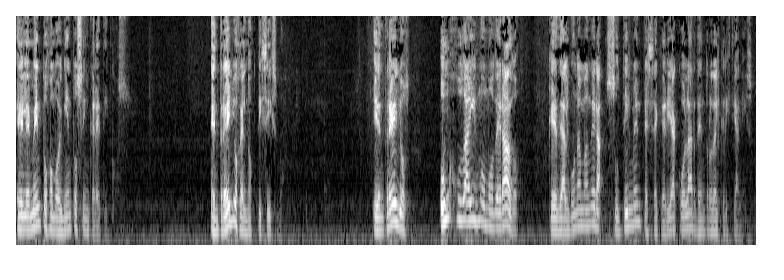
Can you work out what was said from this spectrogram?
elementos o movimientos sincréticos. Entre ellos el gnosticismo. Y entre ellos un judaísmo moderado que de alguna manera sutilmente se quería colar dentro del cristianismo.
